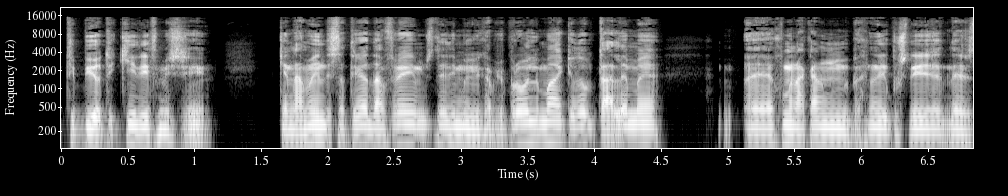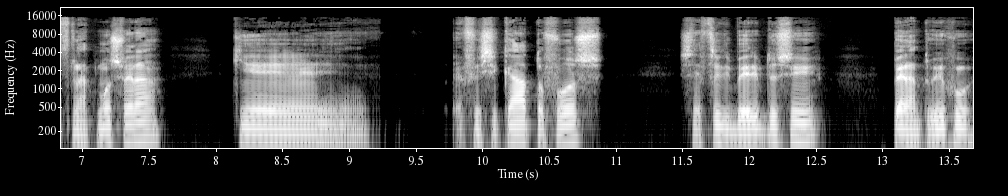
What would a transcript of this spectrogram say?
την ποιοτική ρύθμιση και να μείνετε στα 30 frames δεν δημιουργεί κάποιο πρόβλημα. Και εδώ που τα λέμε ε, έχουμε να κάνουμε με παιχνίδι που στηρίζεται στην ατμόσφαιρα και ε, φυσικά το φως σε αυτή την περίπτωση πέραν του ήχου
